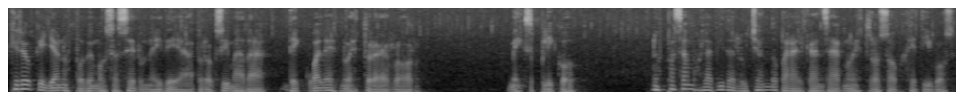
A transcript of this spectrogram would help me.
Creo que ya nos podemos hacer una idea aproximada de cuál es nuestro error. Me explico. Nos pasamos la vida luchando para alcanzar nuestros objetivos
